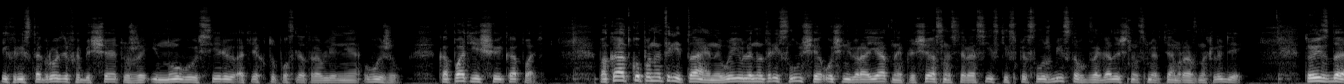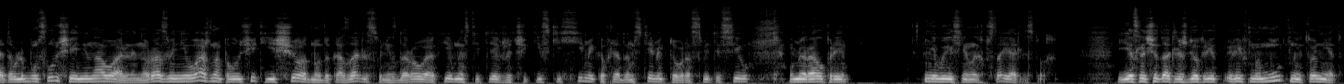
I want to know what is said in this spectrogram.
и Христо Грозев обещает уже и новую серию о тех, кто после отравления выжил. Копать еще и копать. Пока откопаны три тайны, выявлено три случая очень вероятной причастности российских спецслужбистов к загадочным смертям разных людей. То есть, да, это в любом случае не Навальный, но разве не важно получить еще одно доказательство нездоровой активности тех же чекистских химиков рядом с теми, кто в рассвете сил умирал при невыясненных обстоятельствах? Если читатель ждет рифмы мутной, то нет.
